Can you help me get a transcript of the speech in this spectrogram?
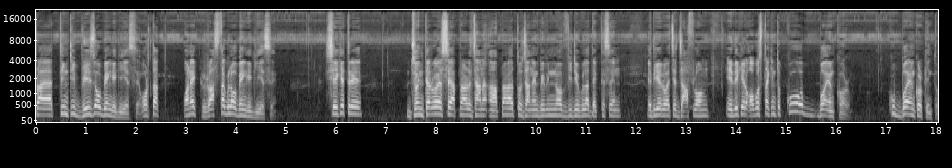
প্রায় তিনটি ব্রিজও ভেঙে গিয়েছে, অর্থাৎ অনেক রাস্তাগুলোও ভেঙে গিয়েছে। সেই ক্ষেত্রে জৈন্তা রয়েছে, আপনারা জানা আপনারা তো জানেন, বিভিন্ন ভিডিওগুলো দেখতেছেন। এদিকে রয়েছে জাফলং এদিকের অবস্থা কিন্তু খুব ভয়ঙ্কর খুব ভয়ঙ্কর কিন্তু।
